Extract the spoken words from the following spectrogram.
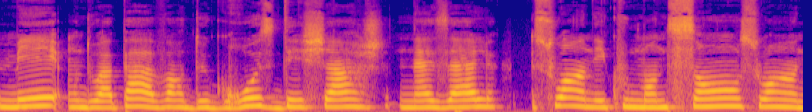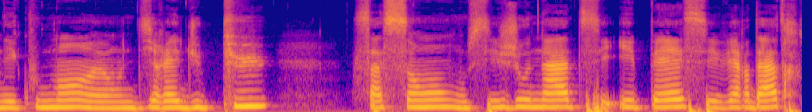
mais on ne doit pas avoir de grosses décharges nasales, soit un écoulement de sang, soit un écoulement, euh, on dirait du pu, ça sent, ou c'est jaunâtre, c'est épais, c'est verdâtre,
